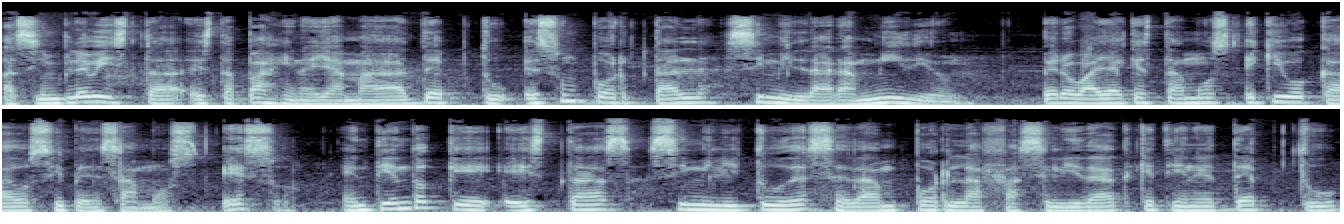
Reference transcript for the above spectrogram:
A simple vista, esta página llamada Deptu es un portal similar a Medium, Pero vaya que estamos equivocados si pensamos eso. Entiendo que estas similitudes se dan por la facilidad que tiene DevTo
